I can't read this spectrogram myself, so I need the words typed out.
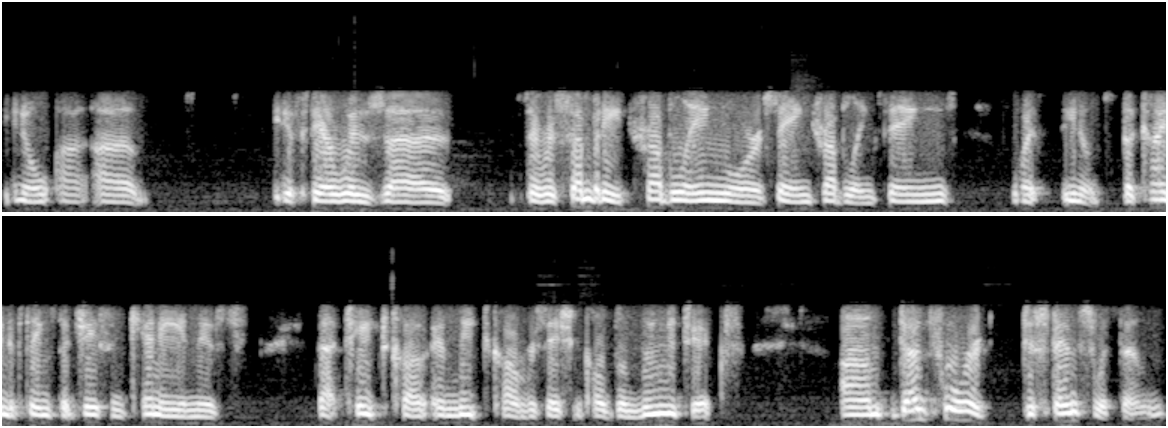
you know, uh, uh, if there was uh, there was somebody troubling or saying troubling things, what you know, the kind of things that Jason Kenney in this that taped co- and leaked conversation called the lunatics, um, Doug Ford dispensed with them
